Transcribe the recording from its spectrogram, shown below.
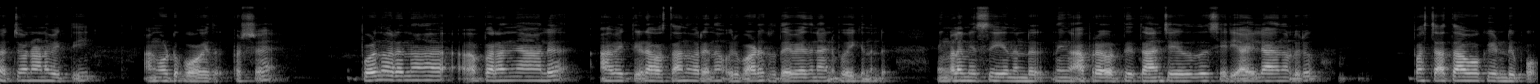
വെച്ചുകൊണ്ടാണ് വ്യക്തി അങ്ങോട്ട് പോയത്. പക്ഷേ ഇപ്പോഴെന്ന് പറയുന്ന പറഞ്ഞാൽ ആ വ്യക്തിയുടെ അവസ്ഥ എന്ന് പറയുന്നത് ഒരുപാട് ഹൃദയവേദന അനുഭവിക്കുന്നുണ്ട്. നിങ്ങളെ മിസ് ചെയ്യുന്നുണ്ട്. നിങ്ങൾ ആ പ്രവൃത്തി താൻ ചെയ്തത് ശരിയായില്ല എന്നുള്ളൊരു പശ്ചാത്താപമൊക്കെ ഉണ്ട് ഇപ്പോൾ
